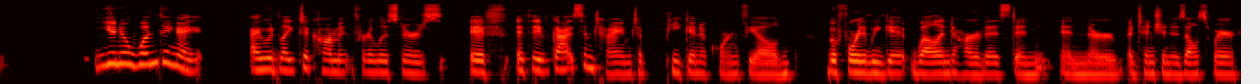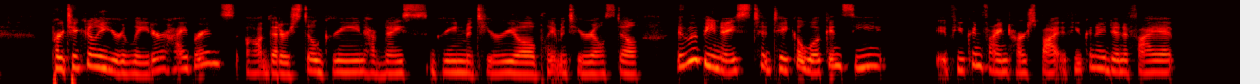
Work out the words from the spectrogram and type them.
you know, one thing I I would like to comment for listeners if if they've got some time to peek in a cornfield before we get well into harvest and and their attention is elsewhere particularly your later hybrids uh, that are still green have nice green material plant material still it would be nice to take a look and see if you can find tar spot if you can identify it.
